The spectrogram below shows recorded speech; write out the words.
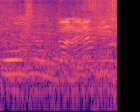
上手。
